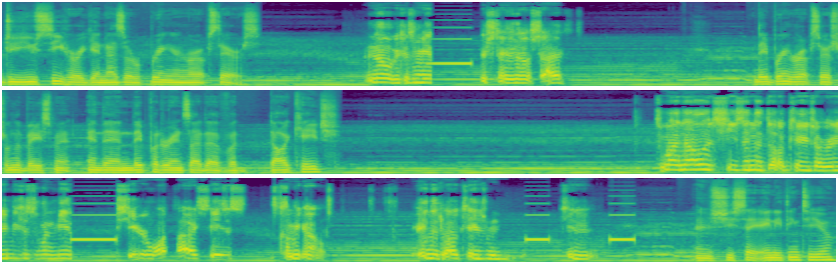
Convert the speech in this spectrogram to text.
do you see her again as they're bringing her upstairs? No, because me and are standing outside. They bring her upstairs from the basement, and then they put her inside of a dog cage. To my knowledge, she's in the dog cage already because when me and see her walk by, she's coming out. In the dog cage And she say anything to you?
